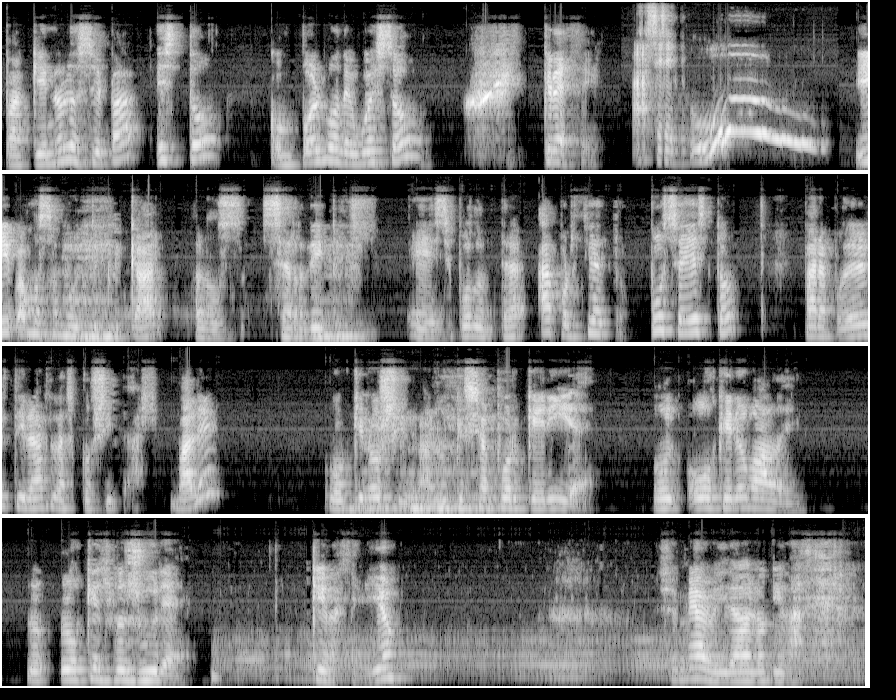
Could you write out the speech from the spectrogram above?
para quien no lo sepa, esto con polvo de hueso crece. Hace, uh. Y vamos a multiplicar a los cerditos. Eh, si puedo entrar. Ah, por cierto, puse esto para poder tirar las cositas, ¿vale? Lo que no sirva, lo que sea porquería, lo, lo que no vale, lo, lo que es basura. ¿Qué iba a hacer yo? Se me ha olvidado lo que iba a hacer.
